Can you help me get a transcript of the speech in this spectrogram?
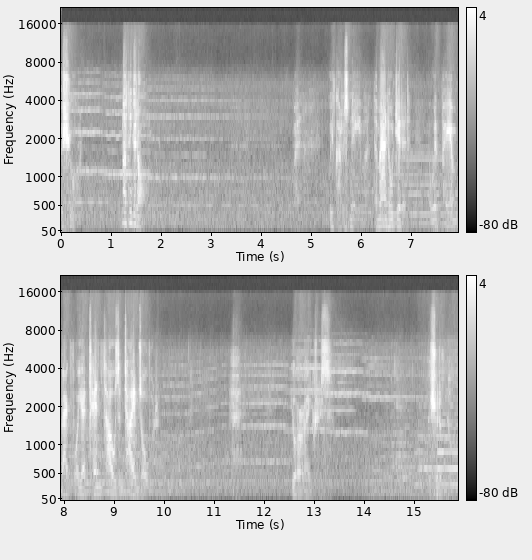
you sure? Nothing at all? Well, we've got his name, the man who did it, and we'll pay him back for you 10,000 times over. You're right, Chris. I should have known.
